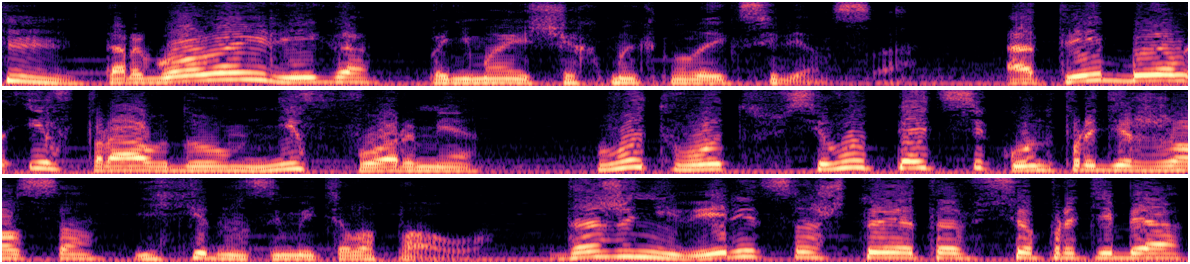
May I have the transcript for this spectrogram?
«Хм, торговая лига», — понимающе хмыкнула Экселленса. «А ты был и вправду не в форме. «Вот-вот, всего пять секунд продержался», — ехидно заметила Пау. «Даже не верится, что это все про тебя».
